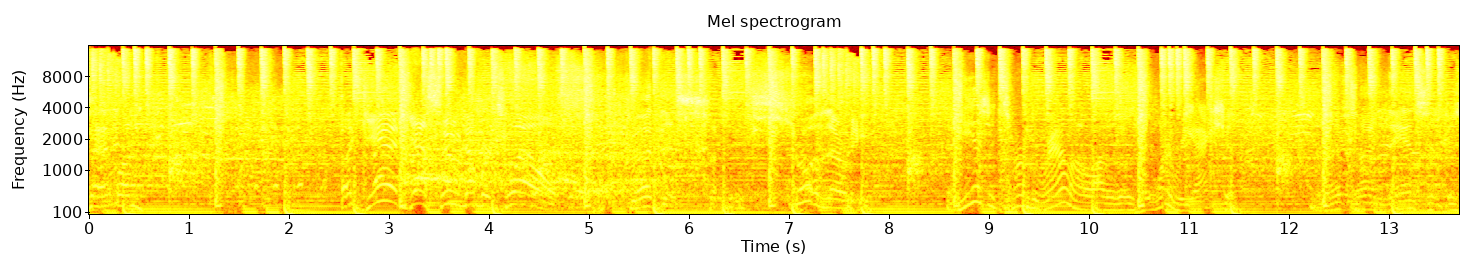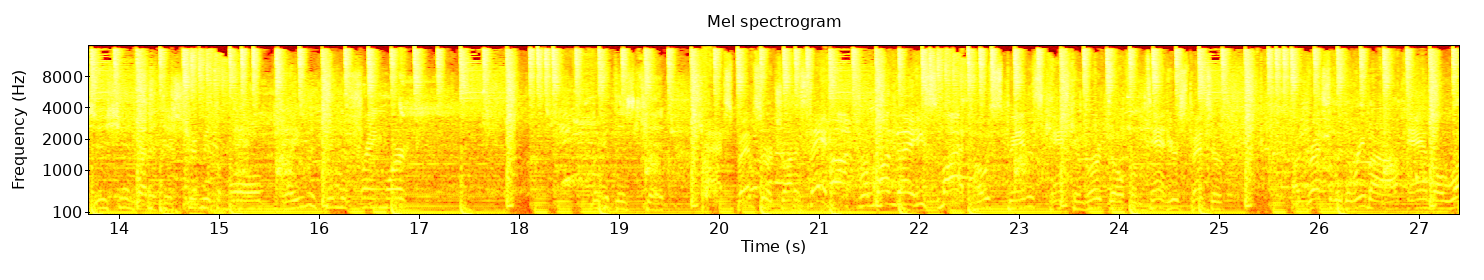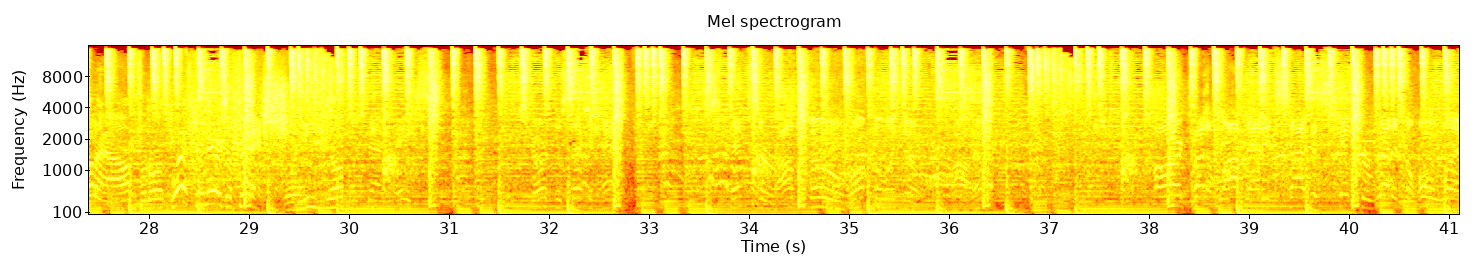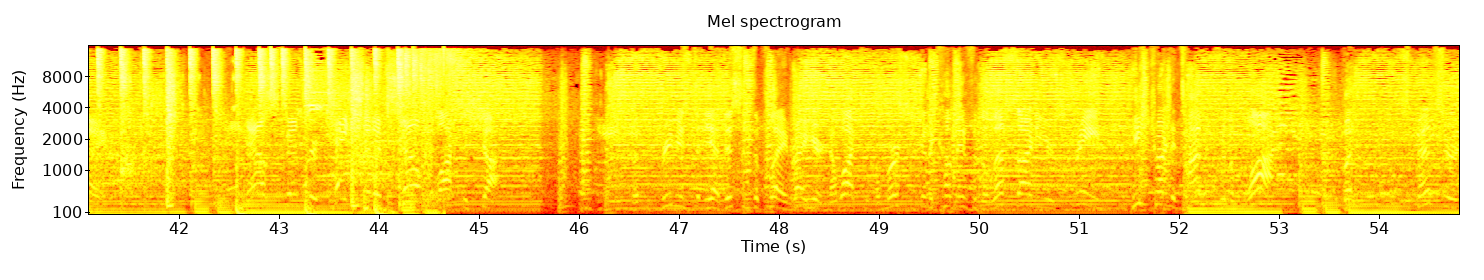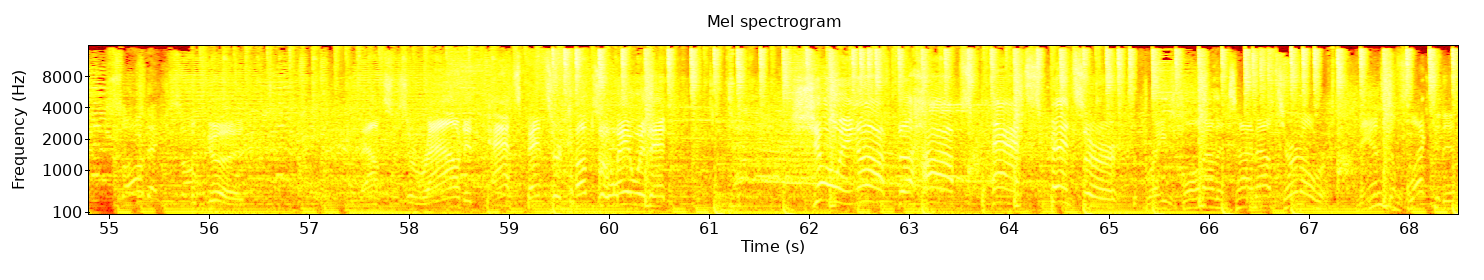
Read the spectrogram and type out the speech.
that one. Again, guess who, number 12? Goodness. Extraordinary. And he hasn't turned around on a lot of those, but what a reaction. That time, Nance in position, got to distribute the ball, play within the framework. Look at this kid. Chad Spencer trying to stay hot from Monday. He's smart. Post spins, can't convert though from 10. Here's Spencer aggressively the rebound and the run out for Northwestern. There's a finish. Well, he knows. that pace. Start the second half. Spencer on the move, off the window. Hard trying to lob that inside, but Spencer read it the whole way. And now Spencer takes it himself. block the shot. But the previous, yeah, this is the play right here. Now watch, Immerse is going to come in from the left side of your screen. He's trying to time it for the block, but Spencer saw that. You saw Good. Bounces around, and Pat Spencer comes away with it. Showing off the hops, Pat Spencer. The Braves ball out of timeout, turnover. Man deflected it.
